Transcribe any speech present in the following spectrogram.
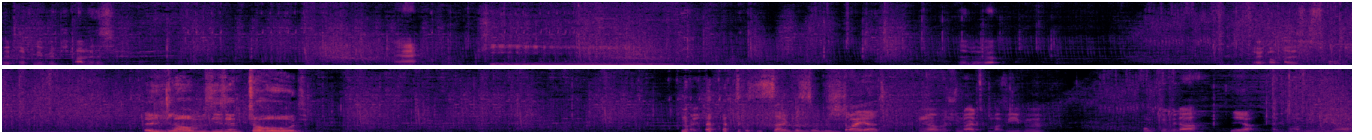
Wir treffen hier wirklich alles. Äh. Ja, ich glaube, alles ist tot. Ich glaube, sie sind tot. Das ist einfach so gesteuert. Ja, bestimmt 1,7 Punkte wieder. Ja, 1,7 Millionen.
